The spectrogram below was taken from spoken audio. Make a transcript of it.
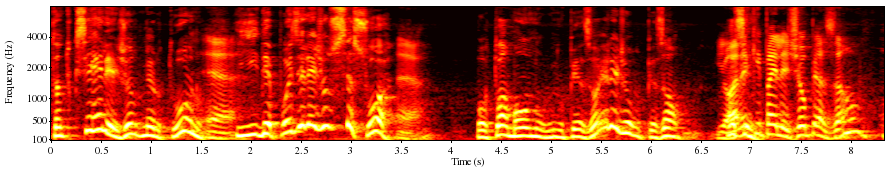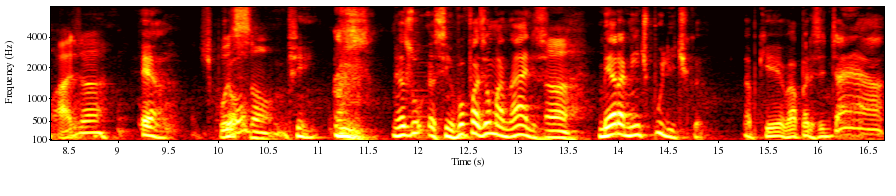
tanto que se reelegeu no primeiro turno É. e depois elegeu o sucessor. É. Botou a mão no, no pesão e elegeu o pesão. E olha Assim, que para eleger o pezão, haja É. disposição. Então, enfim. Mas, assim, eu vou fazer uma análise Ah, meramente política. Né? Porque vai aparecer, ah,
